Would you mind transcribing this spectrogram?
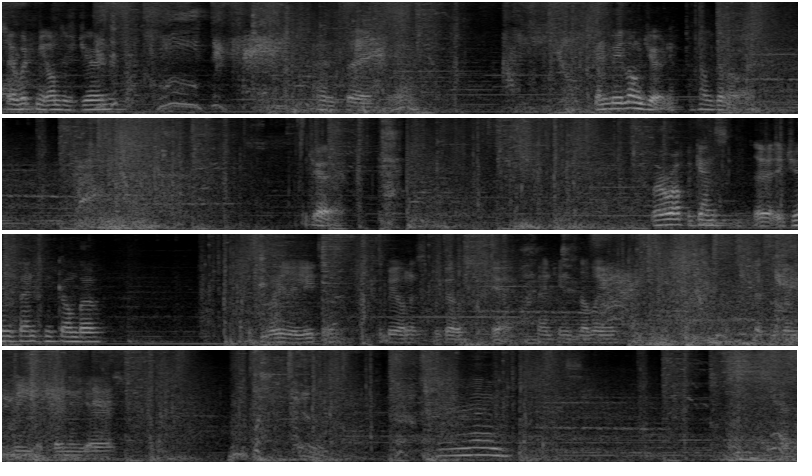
stay with me on this journey. And uh, yeah, it's gonna be a long journey. Not gonna lie. Yeah. We're up against uh, a Jhin Phantom combo. It's really lethal, to be honest, because, yeah, Phantom's W. This is going to be a pain in the ass. Um, yeah.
